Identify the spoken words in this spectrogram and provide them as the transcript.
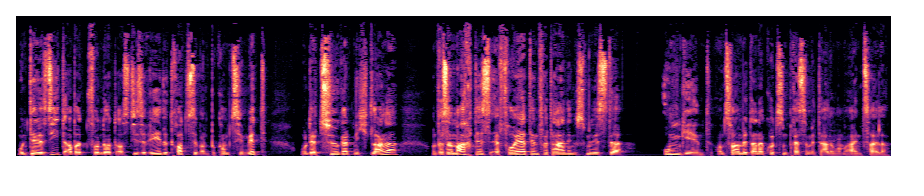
Und der sieht aber von dort aus diese Rede trotzdem und bekommt sie mit. Und er zögert nicht lange und was er macht ist, er feuert den Verteidigungsminister umgehend und zwar mit einer kurzen Pressemitteilung um einen Zeiler.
